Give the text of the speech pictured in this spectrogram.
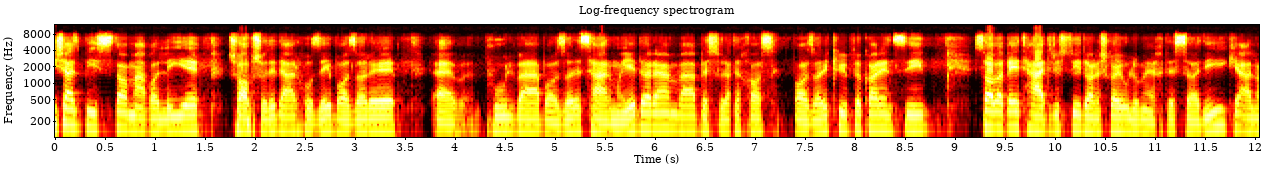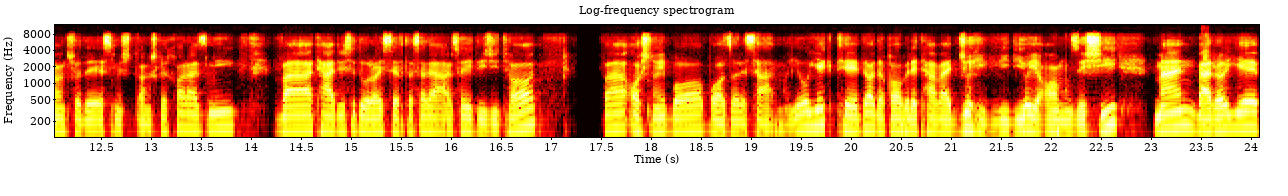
بیش از 20 تا مقاله چاپ شده در حوزه بازار پول و بازار سرمایه دارم و به صورت خاص بازار cryptocurrency. سابقه تدریس توی دانشگاه علوم اقتصادی که الان شده اسمش دانشگاه خوارزمی و تدریس دوره‌های سفت ارزهای دیجیتال و آشنایی با بازار سرمایه. و یک تعداد قابل توجهی ویدیوی آموزشی من برای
